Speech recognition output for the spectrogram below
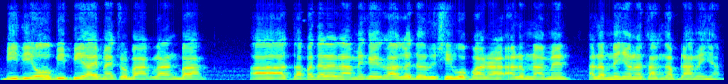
BDO, BPI, Metro Bank, Land Bank. Ah, at papadala namin kayo kagad ng resibo para alam namin, alam ninyo na tanggap namin yan.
